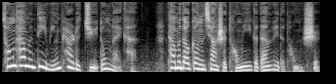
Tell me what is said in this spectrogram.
从他们递名片的举动来看，他们倒更像是同一个单位的同事。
